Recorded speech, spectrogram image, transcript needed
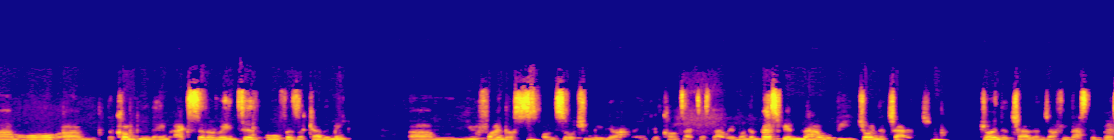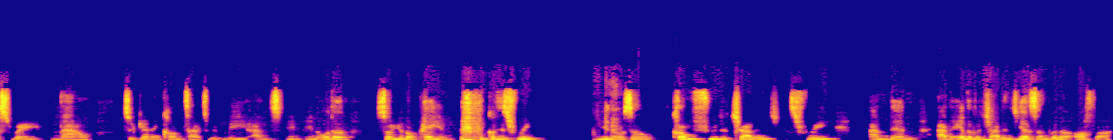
um, or um, the company name accelerated authors academy um, you find us on social media and you can contact us that way. But the best thing now will be join the challenge. Join the challenge. I think that's the best way now to get in contact with me and in, in order so you're not paying because it's free. You know, so come through the challenge, it's free. And then at the end of the challenge, yes, I'm gonna offer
